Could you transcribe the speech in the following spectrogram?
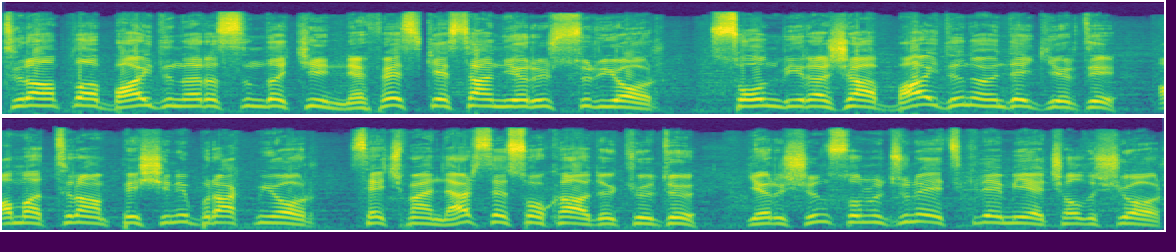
Trump'la Biden arasındaki nefes kesen yarış sürüyor. Son viraja Biden önde girdi ama Trump peşini bırakmıyor. Seçmenlerse sokağa döküldü. Yarışın sonucunu etkilemeye çalışıyor.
